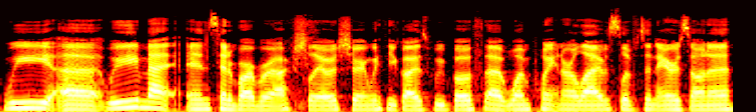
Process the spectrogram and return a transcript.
we uh, we met in Santa Barbara. Actually, I was sharing with you guys. We both at one point in our lives lived in Arizona.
